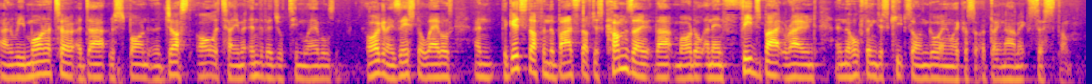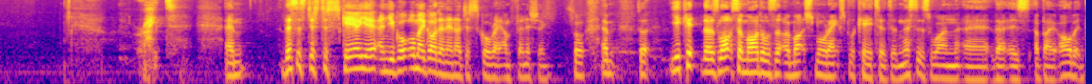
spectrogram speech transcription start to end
and we monitor, adapt, respond, and adjust all the time at individual team levels organizational levels, and the good stuff and the bad stuff just comes out that model and then feeds back round, and the whole thing just keeps on going like a sort of dynamic system. Right. Um, this is just to scare you, and you go, oh my God, and then I just go, right, I'm finishing. So, um, so can, there's lots of models that are much more explicated, and this is one uh, that is about all about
